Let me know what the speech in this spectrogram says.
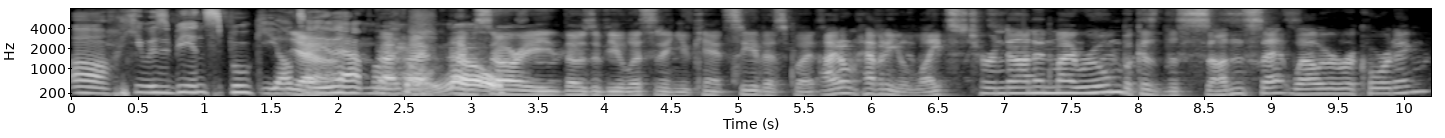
Oh, he was being spooky. I'll tell you that much. I, I, Oh, no. I'm sorry, those of you listening, you can't see this, but I don't have any lights turned on in my room because the sun set while we were recording,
